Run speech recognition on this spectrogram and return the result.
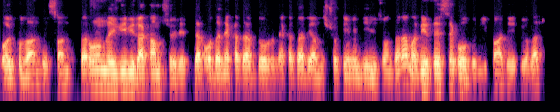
oy kullandığı sandıklar. Onunla ilgili bir rakam söylediler. O da ne kadar doğru ne kadar yanlış çok emin değiliz ondan ama bir destek olduğunu ifade ediyorlar.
